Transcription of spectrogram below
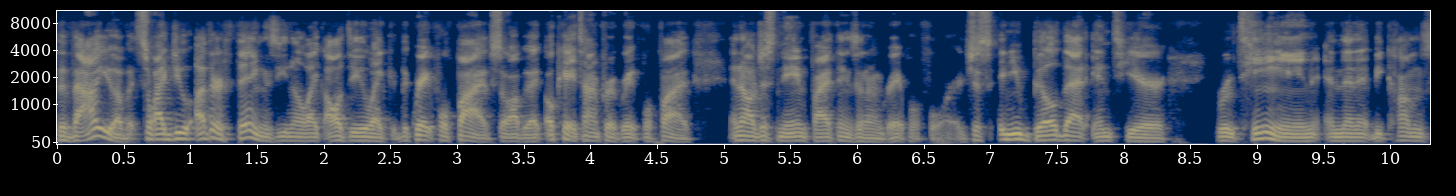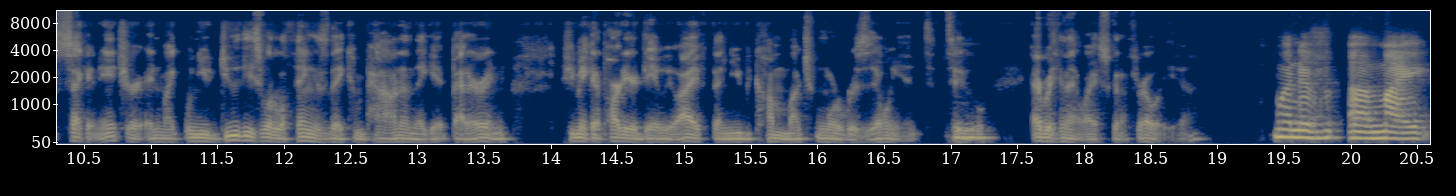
the value of it. So i do other things you know like i'll do like the grateful five. So i'll be like okay time for a grateful five and i'll just name five things that i'm grateful for. It's just and you build that into your routine and then it becomes second nature and like when you do these little things they compound and they get better and if you make it a part of your daily life, then you become much more resilient to mm everything that life's going to throw at you. One of uh, my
